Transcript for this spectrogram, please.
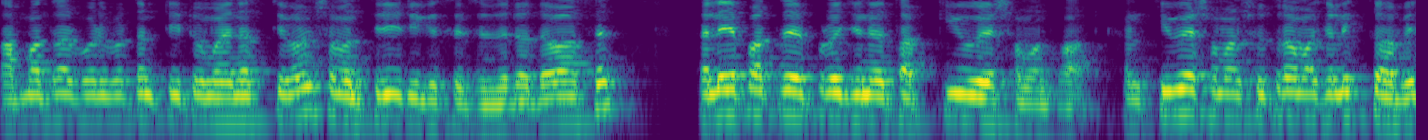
তাপমাত্রার পরিবর্তন T two minus T one সমান ত্রিশ ডিগ্রি সেলসিয়াস যেটা দেওয়া আছে। তাহলে এই পাত্রের প্রয়োজনীয় তাপ কিউ এ সমান হট কারণ কিউ এ সমান সূত্র আমাকে লিখতে হবে।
